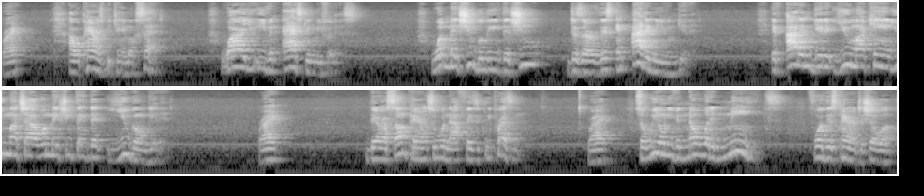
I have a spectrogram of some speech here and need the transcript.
Right? Our parents became upset. Why are you even asking me for this? What makes you believe that you deserve this and I didn't even get it? If I didn't get it, you my king, you my child, what makes you think that you gonna get it? Right? There are some parents who were not physically present. Right? So we don't even know what it means for this parent to show up.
